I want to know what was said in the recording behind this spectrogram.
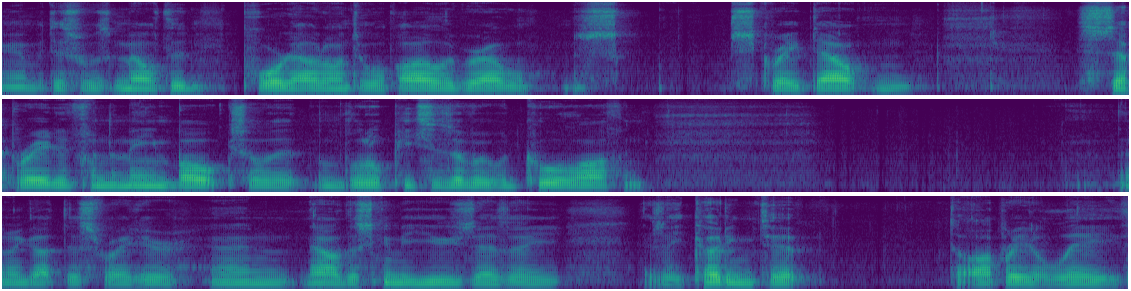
And but this was melted, poured out onto a pile of gravel, scraped out and separated from the main bulk so that little pieces of it would cool off and then I got this right here. And now this can be used as a as a cutting tip to operate a lathe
